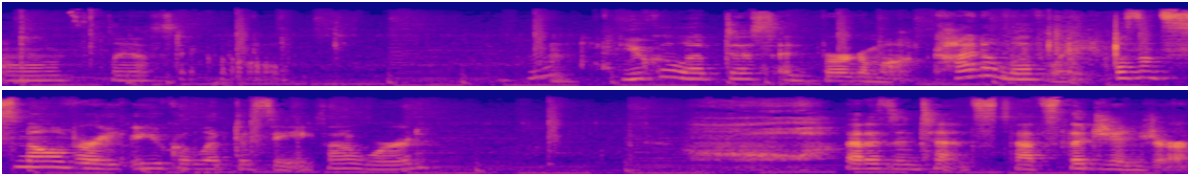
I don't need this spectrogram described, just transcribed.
Oh, it's plastic though. Hmm. Eucalyptus and bergamot. Kind of lovely. Doesn't smell very eucalyptusy. Is that a word? That is intense. That's the ginger.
